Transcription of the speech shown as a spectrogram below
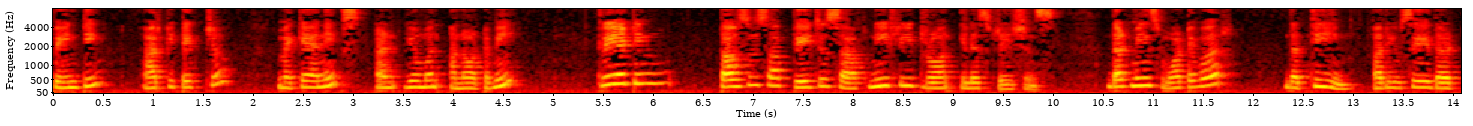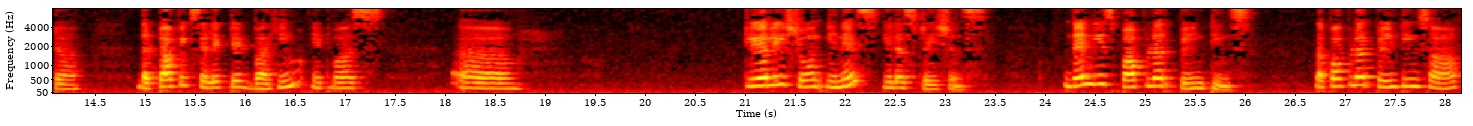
painting, architecture, mechanics and human anatomy, creating thousands of pages of neatly drawn illustrations. That means whatever the theme or you say that uh, the topic selected by him, it was uh, clearly shown in his illustrations. Then his popular paintings. The popular paintings of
